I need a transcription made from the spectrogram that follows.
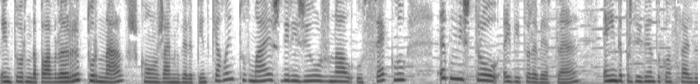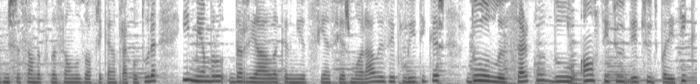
em torno da palavra retornados com Jaime Nogueira Pinto, que além de tudo mais dirigiu o jornal O Século, administrou a editora Bertrand, é ainda presidente do Conselho de Administração da Fundação Luso-Africana para a Cultura e membro da Real Academia de Ciências Morais e Políticas, do Le Cercle, do Institut d'études politiques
